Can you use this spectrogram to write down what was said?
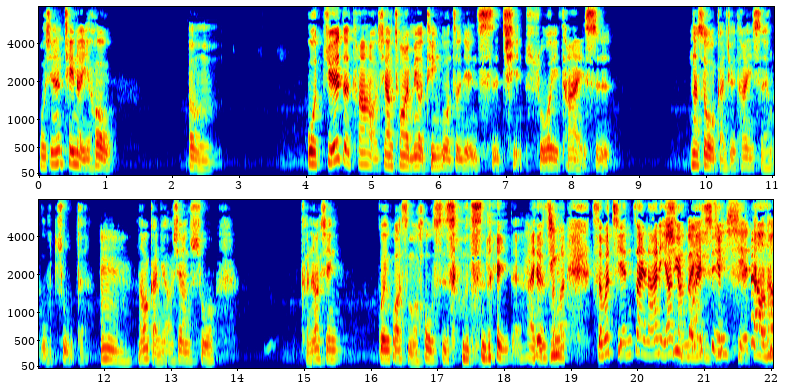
我先生听了以后，嗯，我觉得他好像从来没有听过这件事情，所以他还是。那时候我感觉他也是很无助的，嗯，然后感觉好像说，可能要先规划什么后事 什么之类的，还有什么什么钱在哪里要赶快去，剧本已经写到他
